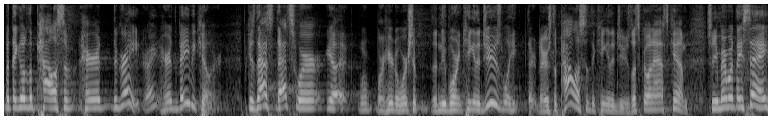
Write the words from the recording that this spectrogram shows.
but they go to the palace of Herod the Great, right? Herod the baby killer. Because that's, that's where you know, we're, we're here to worship the newborn king of the Jews. Well, he, there, there's the palace of the king of the Jews. Let's go and ask him. So you remember what they say?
